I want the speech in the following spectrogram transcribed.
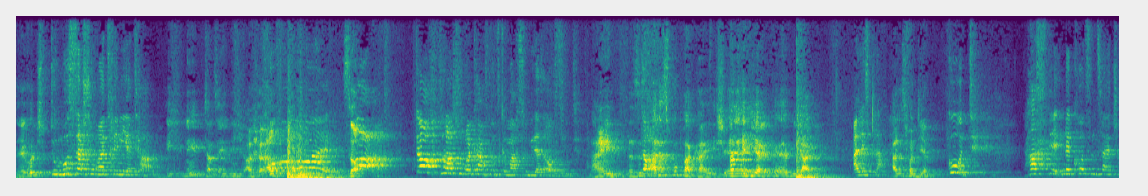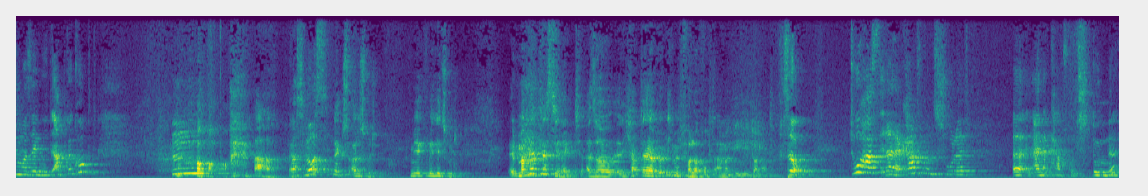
Sehr gut. Du musst das schon mal trainiert haben. Ich, nee, tatsächlich nicht. Ich hör auf. Cool. So. Oh, doch, du hast schon mal Kampfkunst gemacht, so wie das aussieht. Nein, das ist doch. alles Kupakai. Ich, äh, okay. Hier, äh, Miyagi. Alles klar. Alles von dir. Gut. Hast dir in der kurzen Zeit schon mal sehr gut abgeguckt? Hm. ah, Was los? Nix, alles gut. Mir, mir geht's gut. Äh, man merkt das direkt. Also ich habe da ja wirklich mit voller Wucht einmal gegen gedonnert. So, du hast in einer Kampfkunstschule, äh, in einer Kampfkunststunde,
